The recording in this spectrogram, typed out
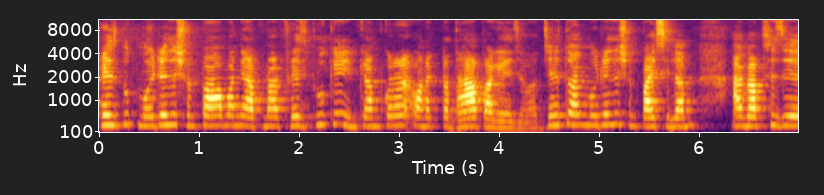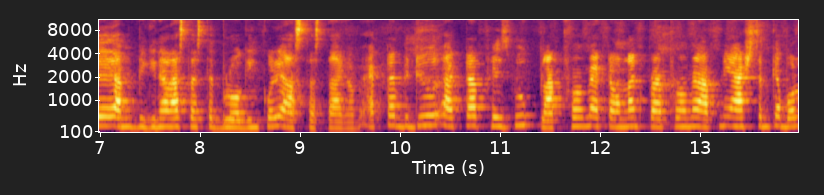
ফেসবুক মনিটাইজেশন পাওয়া মানে আপনার ফেসবুকে ইনকাম করার অনেকটা ধাপ আগে যাওয়া। যেহেতু আমি মনিটাইজেশন পাইছিলাম, আমি ভাবছি যে আমি বিগিনার আস্তে আস্তে ব্লগিং করে আস্তে আস্তে আগাবো। একটা ভিডিও একটা ফেসবুক প্ল্যাটফর্মে একটা অনলাইন প্ল্যাটফর্মে আপনি আসছেন কেবল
